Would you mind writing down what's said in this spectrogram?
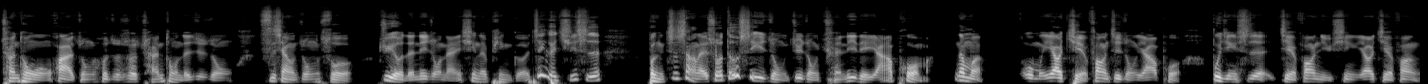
传统文化中，或者说传统的这种思想中所。具有的那种男性的品格，这个其实本质上来说都是一种这种权力的压迫嘛。那么我们要解放这种压迫，不仅是解放女性，要解放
